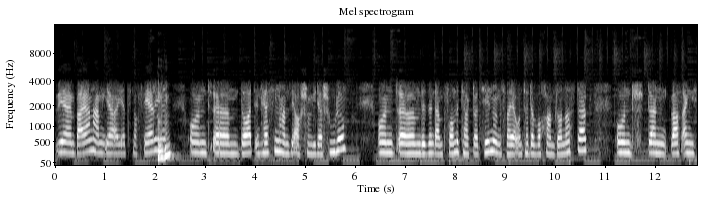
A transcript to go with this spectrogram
wir in Bayern haben ja jetzt noch Ferien und ähm, dort in Hessen haben sie auch schon wieder Schule. Und ähm, wir sind am Vormittag dorthin und es war ja unter der Woche am Donnerstag. Und dann war es eigentlich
